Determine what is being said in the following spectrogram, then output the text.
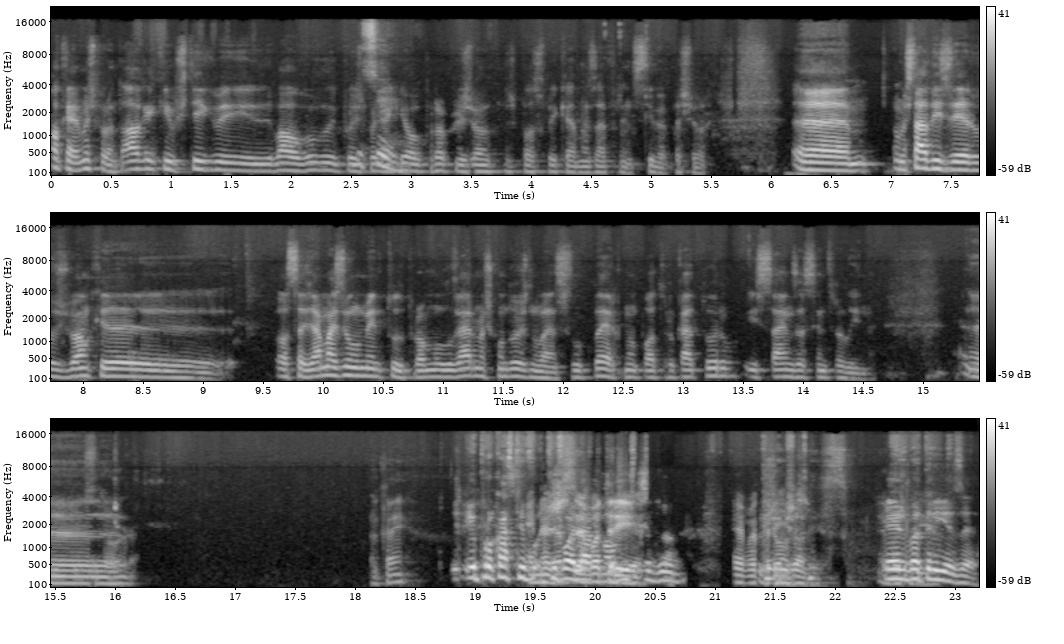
Ok, mas pronto, alguém que investigue e vá ao Google e depois põe aqui o próprio João que nos pode explicar mais à frente, se tiver para Uh, mas está a dizer o João que, ou seja, há mais um elemento de tudo para o meu lugar, mas com duas nuances. Leclerc não pode trocar turbo e Sainz a centralina. Uh, ok? Eu por acaso tive, é tive a olhar para a lista do... É baterias. Já disse. É, é as baterias, é.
